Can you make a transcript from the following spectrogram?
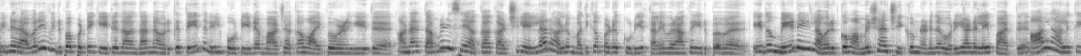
பின்னர் அவரே விருப்பப்பட்டு கேட்டதால் தான் அவருக்கு தேர்தலில் போட்டியிட பாஜக வாய்ப்பு வழங்கியது. ஆனால் தமிழிசை அக்கா கட்சியில் எல்லாராலும் மதிக்கப்படக்கூடிய தலைவராக இருப்பவர். ஏதோ மேடையில் அவருக்கும் அமித்ஷாஜிக்கும் நடந்த உரையாடலை பார்த்து ஆள் ஆளுக்கு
